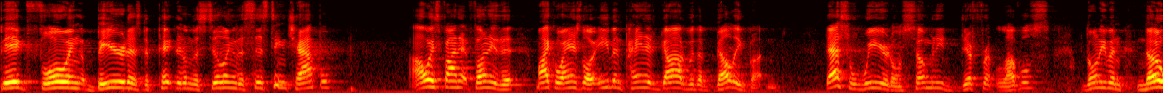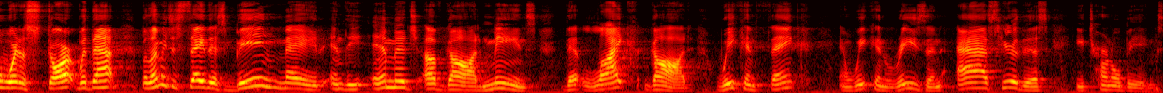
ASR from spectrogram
big flowing beard as depicted on the ceiling of the Sistine Chapel? I always find it funny that Michelangelo even painted God with a belly button. That's weird on so many different levels. Don't even know where to start with that. But let me just say this being made in the image of God means that, like God, we can think and we can reason as, hear this, eternal beings.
